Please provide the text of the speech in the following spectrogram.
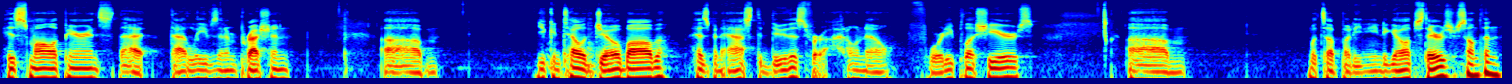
His small appearance that that leaves an impression. Um, you can tell Joe Bob has been asked to do this for I don't know forty plus years. Um, what's up, buddy? You need to go upstairs or something?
